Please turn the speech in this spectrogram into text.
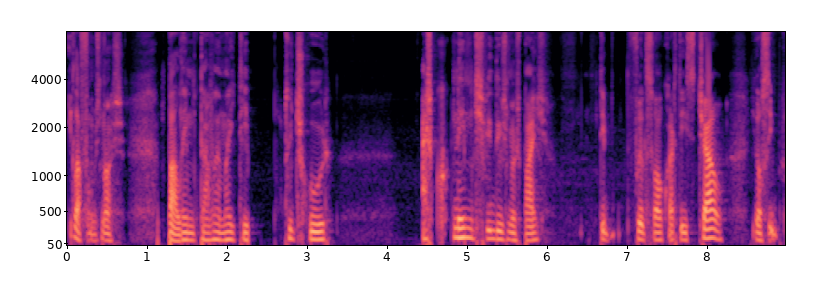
E lá fomos nós. Pá, lembro que estava meio tipo tudo escuro. Acho que nem me despedi dos meus pais. Tipo, fui só ao quarto e disse tchau. E eles tipo.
